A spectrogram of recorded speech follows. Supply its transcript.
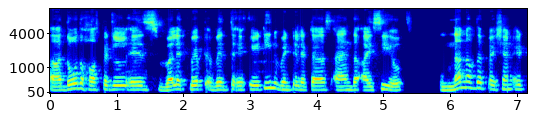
Uh, though the hospital is well equipped with 18 ventilators and the ICU, none of the patient it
